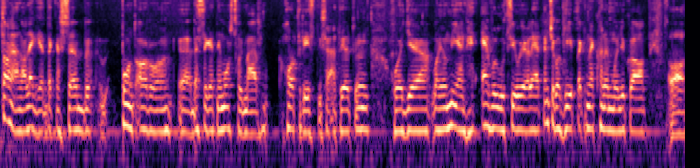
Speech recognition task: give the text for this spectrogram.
Talán a legérdekesebb pont arról beszélgetni most, hogy már hat részt is átéltünk, hogy vajon milyen evolúciója lehet nem csak a gépeknek, hanem mondjuk a, a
